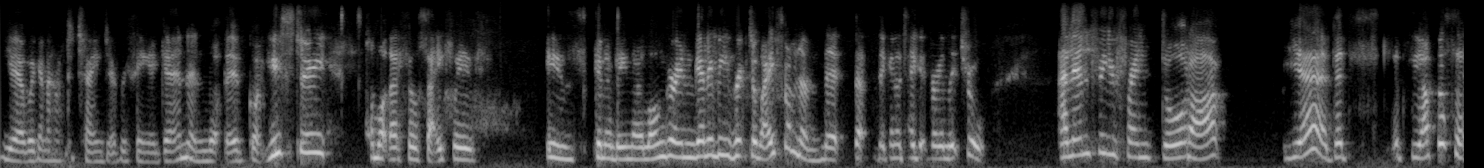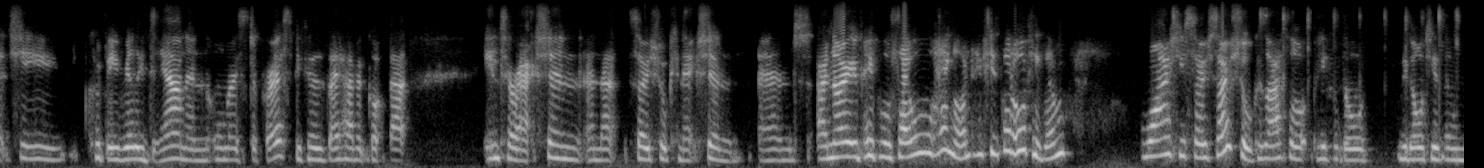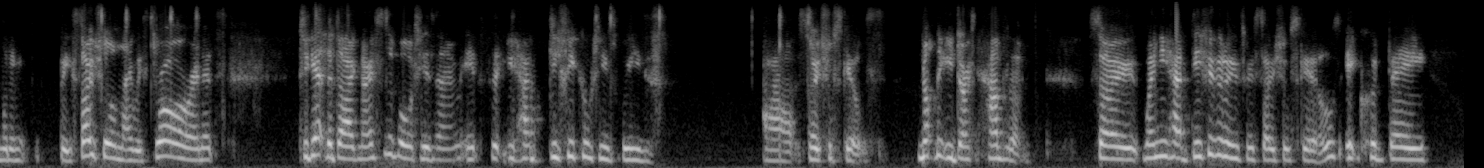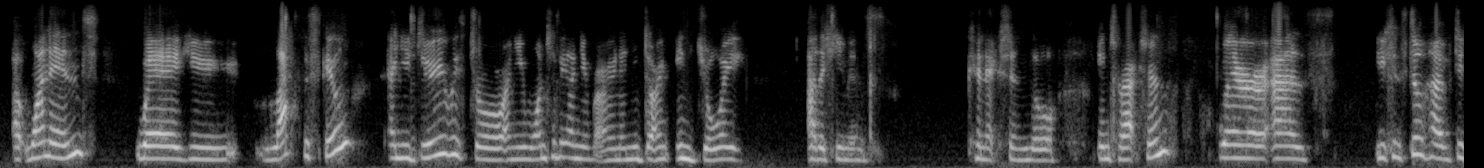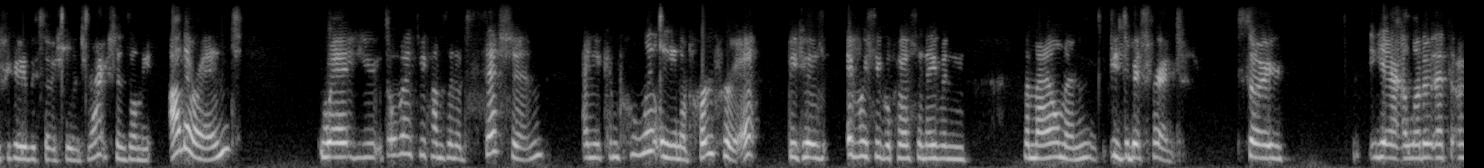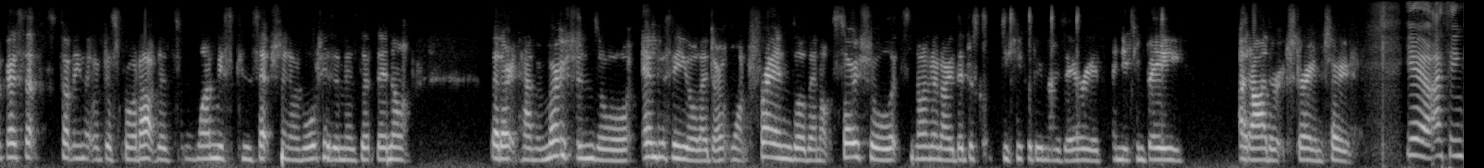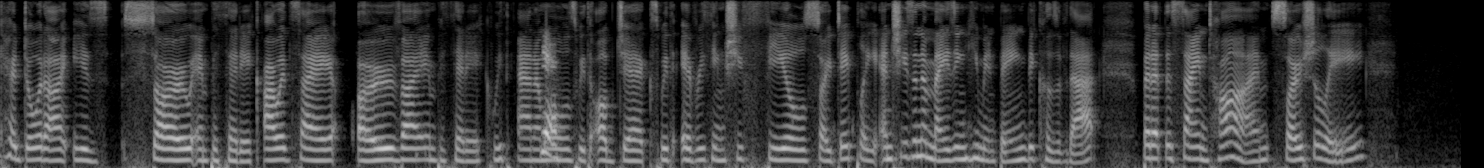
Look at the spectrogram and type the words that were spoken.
yeah, we're going to have to change everything again. And what they've got used to and what they feel safe with is going to be no longer and going to be ripped away from them. That, that they're going to take it very literal. And then for your friend's daughter, yeah, that's it's the opposite. She could be really down and almost depressed because they haven't got that interaction and that social connection. And I know people say, "Well, hang on, if she's got autism, why is she so social?" Because I thought people with autism wouldn't be social and they withdraw. And it's to get the diagnosis of autism, it's that you have difficulties with uh, social skills, not that you don't have them. So when you have difficulties with social skills, it could be at one end where you lack the skill and you do withdraw and you want to be on your own and you don't enjoy other humans' connections or interactions. Whereas you can still have difficulty with social interactions on the other end, where you it almost becomes an obsession and you're completely inappropriate because every single person, even the mailman, is your best friend. So yeah, a lot of that. I guess that's something that we've just brought up. There's one misconception of autism is that they're not, they don't have emotions or empathy, or they don't want friends, or they're not social. It's no, no, no. They've just got difficulty in those areas, and you can be at either extreme too. Yeah, I think her daughter is so empathetic. I would say over empathetic with animals, yeah. with objects, with everything. She feels so deeply, and she's an amazing human being because of that. But at the same time, socially,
